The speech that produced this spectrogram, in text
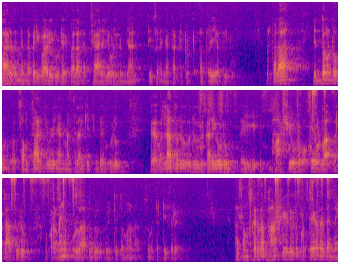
ഭാരതം എന്ന പരിപാടിയിലൂടെ പല ചാനലുകളിലും ഞാൻ ടീച്ചറെ ഞാൻ കണ്ടിട്ടുണ്ട്. അത്രയേ അറിയുള്ളൂ. ഒരു കല എന്തുകൊണ്ടും സംസാരത്തിലൂടെ ഞാൻ മനസ്സിലാക്കിയിട്ടുണ്ട്. ഒരു വല്ലാത്തൊരു ഒരു കലയോടും ഈ ഭാഷയോടും ഒക്കെയുള്ള വല്ലാത്തൊരു പ്രണയം ഉള്ള ഒരു വ്യക്തിത്വമാണ് സുമിത്ര ടീച്ചർ ആ സംസ്കൃത ഭാഷയുടെ ഒരു പ്രത്യേകത തന്നെ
